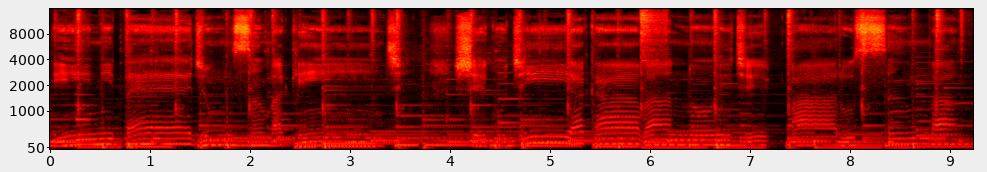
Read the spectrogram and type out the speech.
e me pede um samba quente. Chega o dia, acaba a noite para o samba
